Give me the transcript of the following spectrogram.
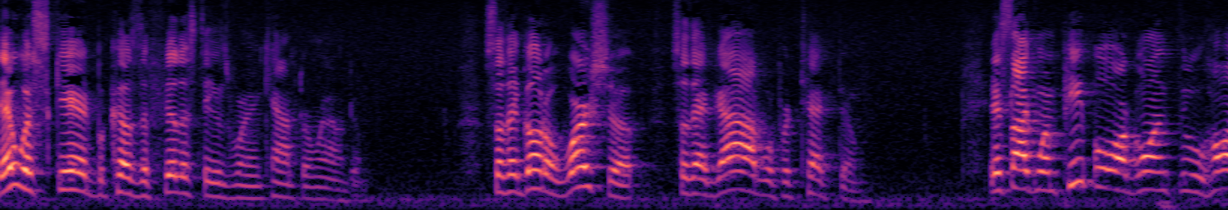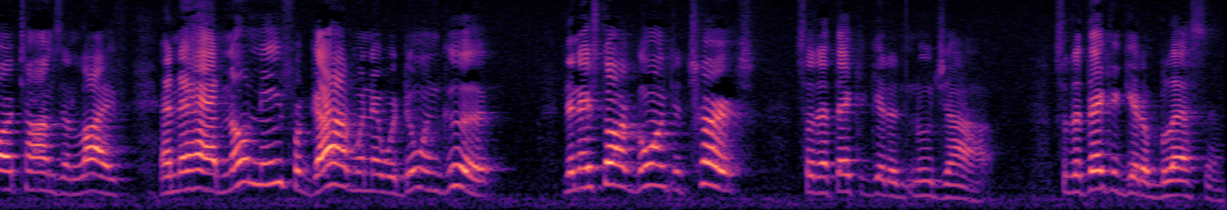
They were scared because the Philistines were encamped around them. So they go to worship so that God will protect them. It's like when people are going through hard times in life and they had no need for God when they were doing good, then they start going to church so that they could get a new job, so that they could get a blessing,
